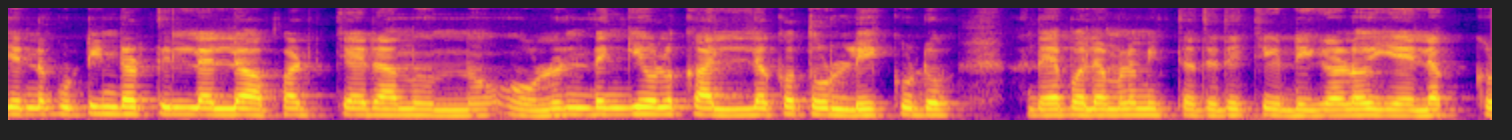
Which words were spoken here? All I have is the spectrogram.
ജന്നക്കുട്ടീന്റെ അടുത്തില്ലല്ലോ അപ്പോൾ അടിച്ചു തരാൻ നിന്നു. ഓളുണ്ടെങ്കിൽ ഓൾ കല്ലൊക്കെ തുള്ളിക്കിടും. അതേപോലെ നമ്മൾ മിറ്റത്തിന്റെ ചെടികളോ ഇലൊക്കെ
